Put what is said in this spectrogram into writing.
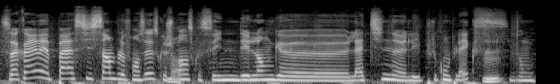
Ça va quand même pas si simple le français parce que je pense que c'est une des langues euh, latines les plus complexes. Mm. Donc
